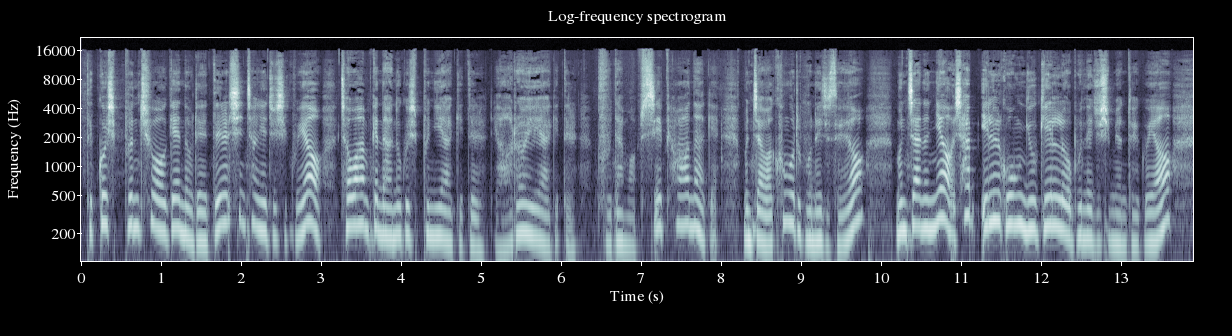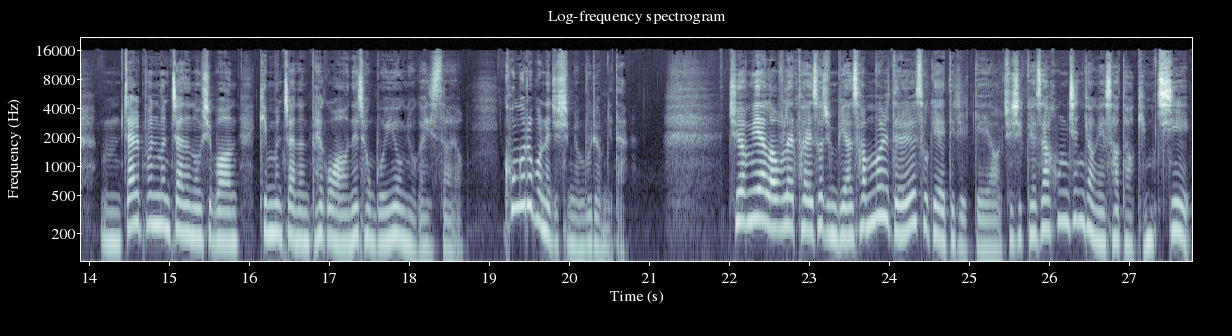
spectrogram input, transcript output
듣고 싶은 추억의 노래들 신청해 주시고요. 저와 함께 나누고 싶은 이야기들, 여러 이야기들 부담 없이 편하게 문자와 콩으로 보내주세요. 문자는요, 샵 1061로 보내주시면 되고요. 음, 짧은 문자는 50원, 긴 문자는 100원의 정보 이용료가 있어요. 콩으로 보내주시면 무료입니다. 주현미의 러브레터에서 준비한 선물들 소개해 드릴게요. 주식회사 홍진경에서 더 김치,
